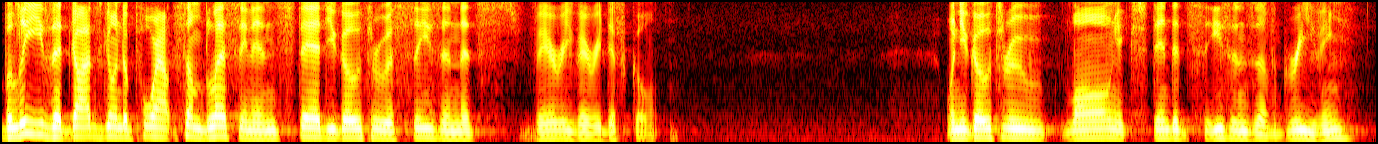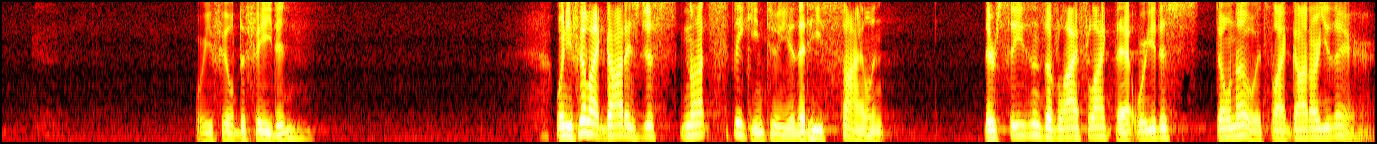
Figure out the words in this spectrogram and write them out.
believe that God's going to pour out some blessing, and instead you go through a season that's very, very difficult. When you go through long, extended seasons of grieving, where you feel defeated, when you feel like God is just not speaking to you, that He's silent, there's seasons of life like that where you just don't know. It's like, God, are you there?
